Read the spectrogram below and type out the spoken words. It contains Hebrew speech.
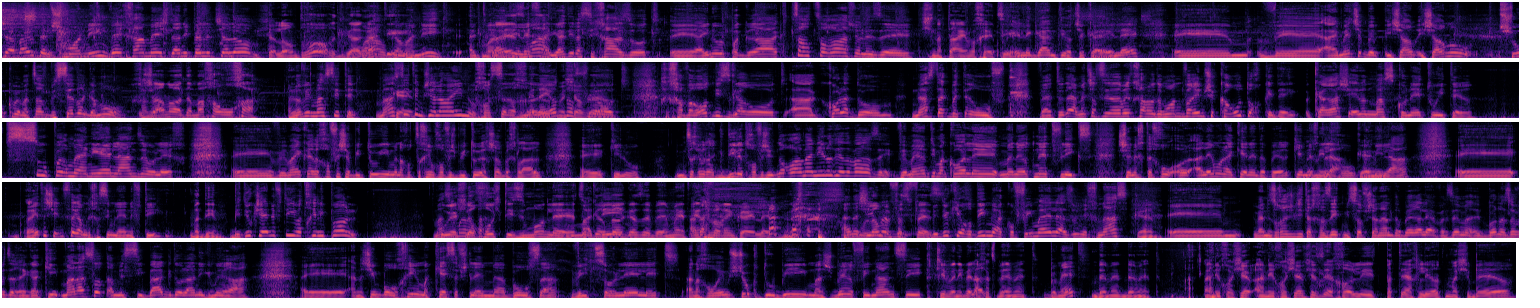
שעבדתם, 85, דני פלד שלום. שלום דרור, וואו, התגעגעתי. גם אני. אליך, זמן. הגעתי לשיחה הזאת, אה, היינו בפגרה קצרצרה של איזה... שנתיים וחצי. אלגנטיות שכאלה, אה, והאמת שהשארנו שוק במצב בסדר גמור. חזרנו אדמה חרוכה. אני לא מבין מה עשיתם, מה כן. עשיתם שלא היינו? חוסר אחריות מניות משווע. נופלות, חברות נסגרות, הכל אדום, נסדק בטירוף, ואתה יודע, האמת שרציתי לדבר איתך על עוד המון דברים שקרו תוך כדי. קרה שאילון מאסק קונה את טוויטר. סופר מעניין לאן זה הולך אה, ומה יקרה לחופש הביטוי אם אנחנו צריכים חופש ביטוי עכשיו בכלל אה, כאילו אם צריכים להגדיל את חופש נורא מעניין אותי הדבר הזה ומעניין אותי מה קורה למניות נטפליקס שנחתכו עליהם אולי כן נדבר כי הם במילה, נחתכו כן. במילה אה, ראית שאינסטגרם נכנסים ל-NFT מדהים. בדיוק כש-NFT מתחיל ליפול. הוא יש לו? חוש תזמון לצוקרברג. הזה, באמת, אין דברים כאלה. הוא לא מפספס. בדיוק יורדים מהקופים האלה אז הוא נכנס כן. אה, ואני זוכר שיש לי תחזית מסוף שנה לדבר עליה אבל זה בוא נעזוב את זה רגע כי מה לעשות המסיבה הגדולה נגמרה אה, אנשים בורחים עם הכסף שלהם מהבורסה והיא צוללת אנחנו רואים שוק דובי משבר פיננסי תקשיב, אני בלחץ באמת. באמת באמת באמת. אני חושב אני חושב שזה יכול להתפתח להיות משבר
